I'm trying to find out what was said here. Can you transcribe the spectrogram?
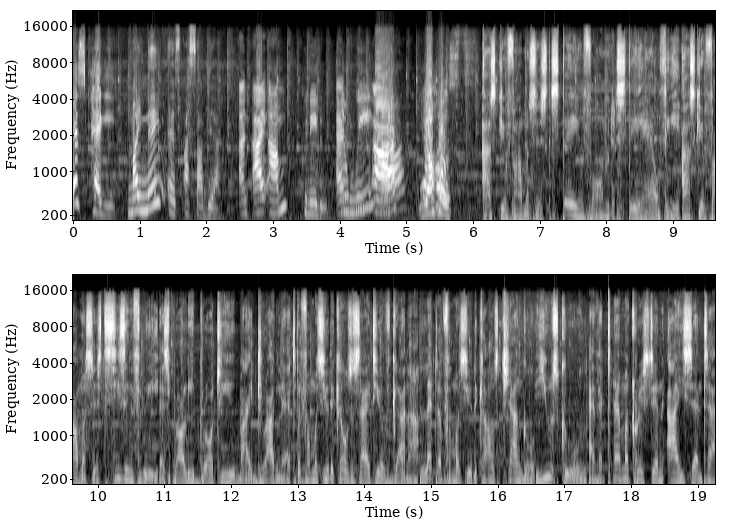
is Peggy. My name is Asabia. And I am Kunedu. And, And we, we are, are your your hosts. Ask your pharmacist. Stay informed. Stay healthy. Ask your pharmacist. Season 3 is proudly brought to you by Drugbase, the Pharmaceutical Society of Ghana, Letap Pharmaceuticals, Chango, U School, and the Tema Christian Eye Center.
